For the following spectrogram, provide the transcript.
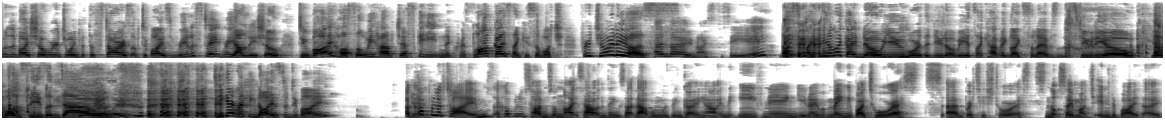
the Dubai show, we're joined with the stars of Dubai's real estate reality show, Dubai Hustle. We have Jessica Eaton and Chris Lock. Guys, thank you so much for joining us. Hello, nice to see you. Nice. I feel like I know you more than you know me. It's like having like celebs in the studio. You're one season down. Do you get recognized in Dubai? A yeah. couple of times, a couple of times on nights out and things like that when we've been going out in the evening, you know, mainly by tourists, um, British tourists, not so much in Dubai though.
